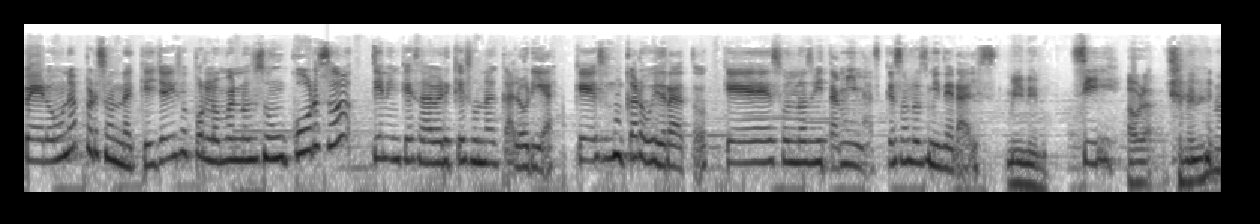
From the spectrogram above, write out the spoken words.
Pero una persona que ya hizo por lo menos un curso, tienen que saber qué es una caloría, qué es un carbohidrato, qué son las vitaminas, qué son los minerales. Mínimo. Sí. Ahora, se me vino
